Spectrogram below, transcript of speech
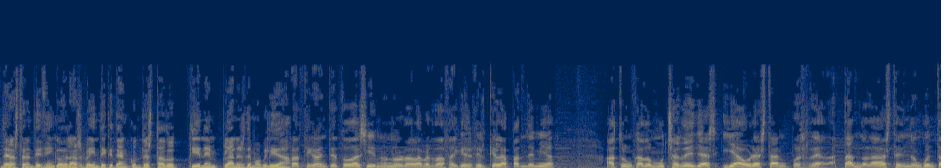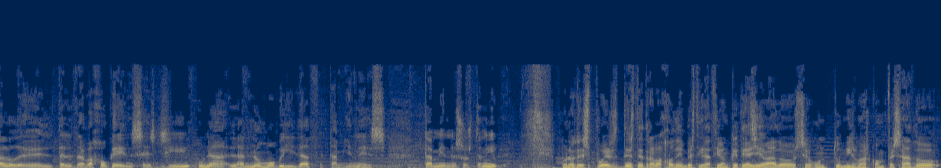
de las 35, de las 20 que te han contestado, ¿tienen planes de movilidad? Prácticamente todas y en honor a la verdad hay que decir que la pandemia ha truncado muchas de ellas y ahora están pues readaptándolas, teniendo en cuenta lo del teletrabajo, que en sí una, la no movilidad también es, también es sostenible. Bueno, después de este trabajo de investigación que te ha llevado, según tú mismo has confesado,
